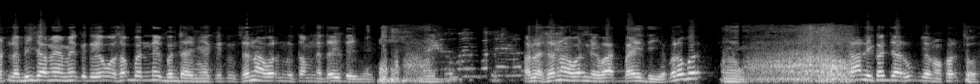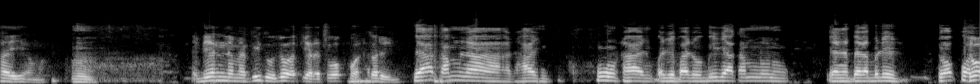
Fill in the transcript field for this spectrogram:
એટલે બીજા મેં મેં કીધું એવો સંબંધ નહીં બંધાય. મેં કીધું જનાવરનું તમને દઈ દઈ મેં એટલે જનાવરની વાત બાંધી બરોબર. ચાલીસ હજાર રૂપિયાનો ખર્ચો થાય એમાં. બેન ને મેં કીધું જો અત્યારે ચોખવટ કરીને. ત્યાં તમને શું થાય ને પછી પાછું બીજા કામનું નું? એને પેલા બધી જો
